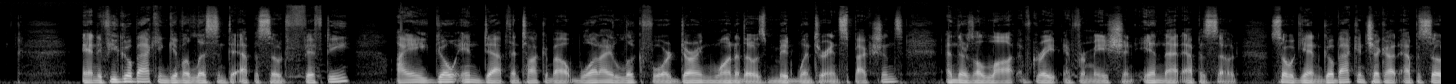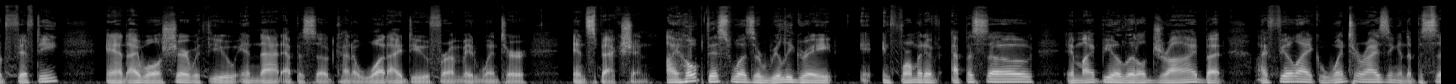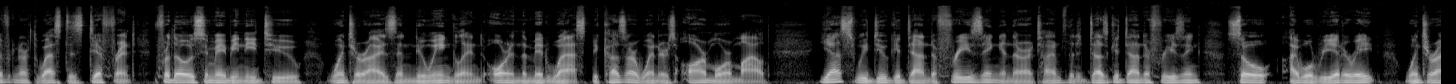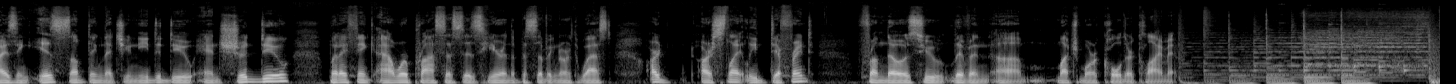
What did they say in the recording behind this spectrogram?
and if you go back and give a listen to episode 50, I go in depth and talk about what I look for during one of those midwinter inspections. And there's a lot of great information in that episode. So, again, go back and check out episode 50 And I will share with you in that episode kind of what I do for a midwinter inspection. I hope this was a really great informative episode. It might be a little dry, but I feel like winterizing in the Pacific Northwest is different for those who maybe need to winterize in New England or in the Midwest because our winters are more mild. Yes, we do get down to freezing, and there are times that it does get down to freezing. So I will reiterate winterizing is something that you need to do and should do. But I think our processes here in the Pacific Northwest are, are slightly different from those who live in a much more colder climate.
